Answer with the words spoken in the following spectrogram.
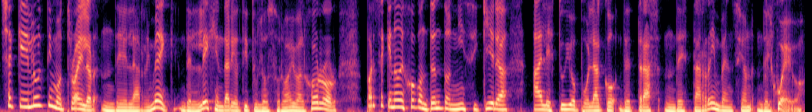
ya que el último tráiler de la remake del legendario título Survival Horror parece que no dejó contento ni siquiera al estudio polaco detrás de esta reinvención del juego.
